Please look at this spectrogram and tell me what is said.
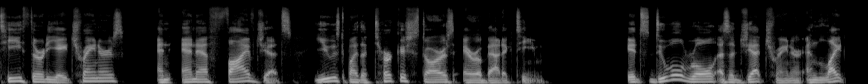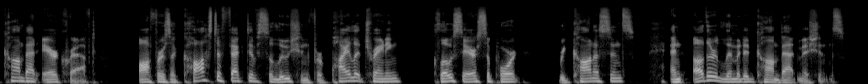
T-38 trainers and NF-5 jets used by the Turkish Stars aerobatic team. Its dual role as a jet trainer and light combat aircraft offers a cost-effective solution for pilot training, close air support, reconnaissance, and other limited combat missions.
